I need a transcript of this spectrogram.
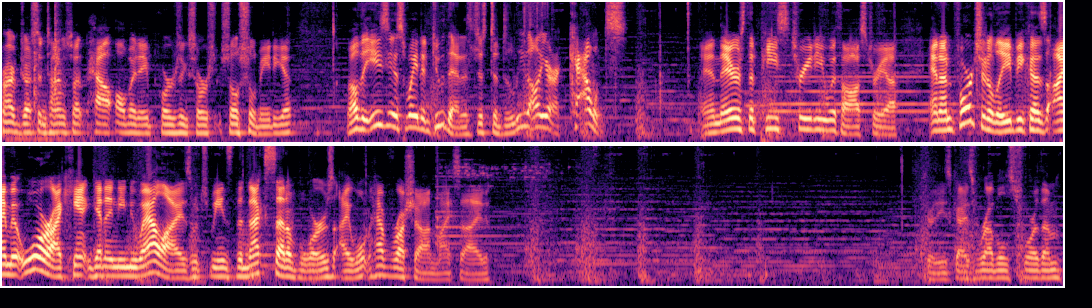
Arrived just in time, spent all my day purging social media. Well, the easiest way to do that is just to delete all your accounts. And there's the peace treaty with Austria. And unfortunately, because I'm at war, I can't get any new allies, which means the next set of wars, I won't have Russia on my side. Are these guys rebels for them?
